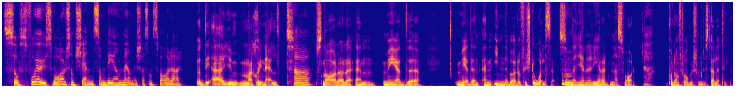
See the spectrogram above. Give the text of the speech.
så får jag ju svar som känns som det är en människa som svarar. Ja, det är ju maskinellt Ja. snarare än med, eh, med en, en innebörd och förståelse som den genererar dina svar på de frågor som du ställer till den.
